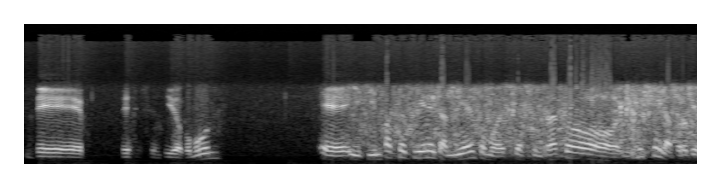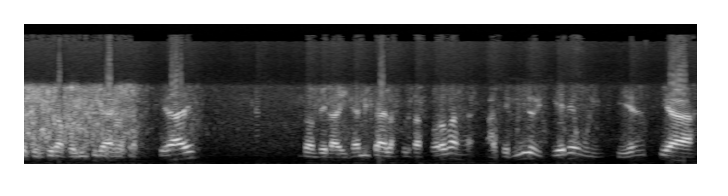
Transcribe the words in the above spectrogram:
de, ese sentido común. Eh, y qué impacto tiene también, como decía hace un rato, incluso en la propia cultura política de nuestras sociedades, donde la dinámica de las plataformas ha tenido y tiene una incidencia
